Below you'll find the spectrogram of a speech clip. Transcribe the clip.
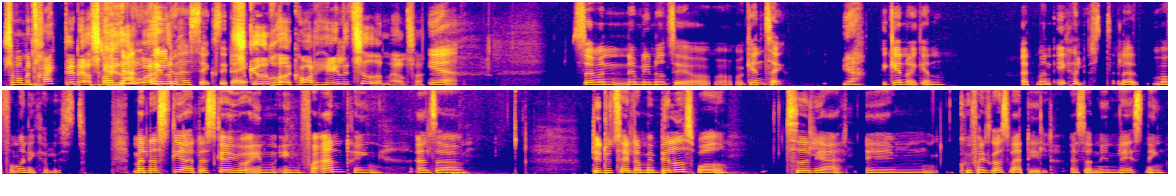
Så må man trække det der skide Hvordan rød, vil du have sex i dag? Skide røde kort hele tiden, altså. Ja. Så er man nemlig nødt til at, at gentage. Ja. Igen og igen. At man ikke har lyst. Eller hvorfor man ikke har lyst. Men der sker, der sker jo en, en forandring. Altså, det du talte om med billedsproget tidligere, øhm, kunne faktisk også være del af sådan en læsning.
